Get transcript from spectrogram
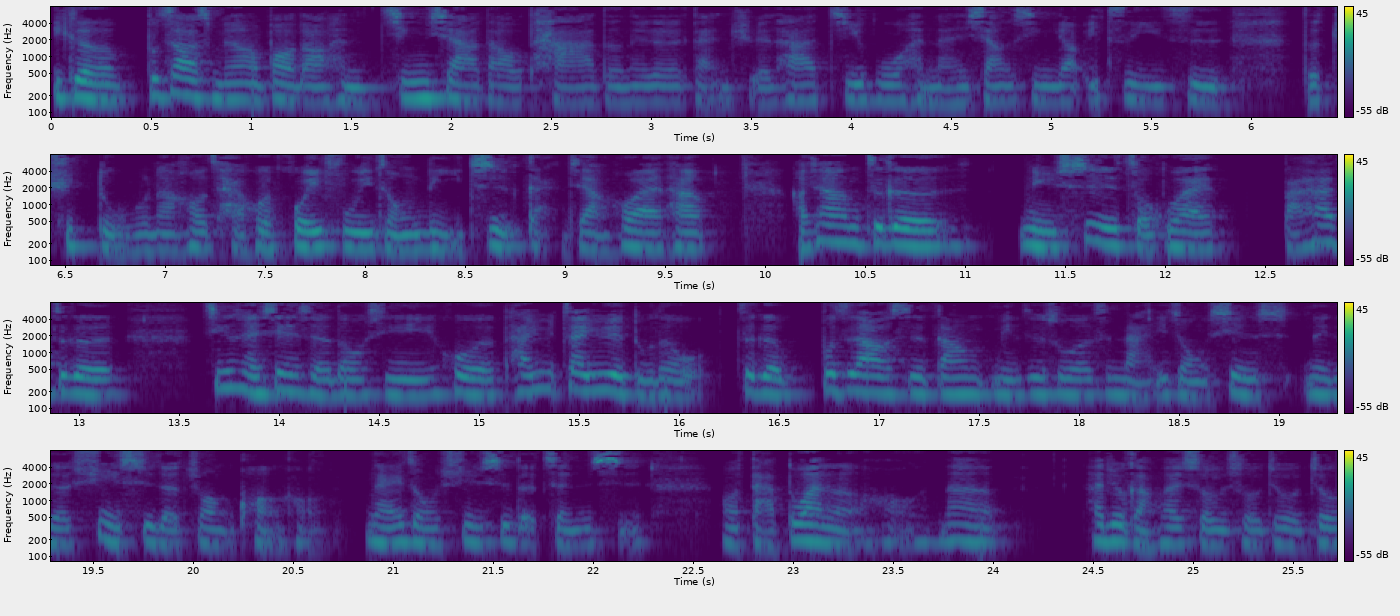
一个不知道什么样的报道，很惊吓到他的那个感觉，他几乎很难相信，要一字一字的去读，然后才会恢复一种理智感。这样，后来他好像这个女士走过来，把他这个。精神现实的东西，或者他在阅读的这个，不知道是刚名字说的是哪一种现实那个叙事的状况哈，哪一种叙事的真实哦，打断了哈，那他就赶快收一收，就就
